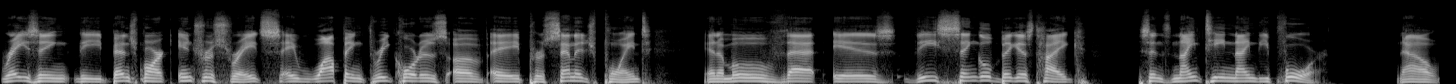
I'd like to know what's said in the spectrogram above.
raising the benchmark interest rates a whopping three quarters of a percentage point in a move that is the single biggest hike since 1994. Now,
